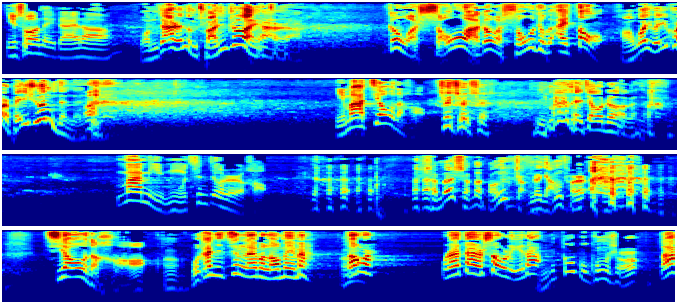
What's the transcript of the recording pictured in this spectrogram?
你说哪宅的？我们家人怎么全这样啊？跟我熟啊，跟我熟就爱逗。好，我以为一块培训的呢。你妈教的好，去去去，你妈才教这个呢。妈咪母亲就是好，什么什么，甭整这洋词儿。教的好。嗯我赶紧进来吧，老妹妹，等会儿，我这还带着寿礼呢。你们都不空手，来，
